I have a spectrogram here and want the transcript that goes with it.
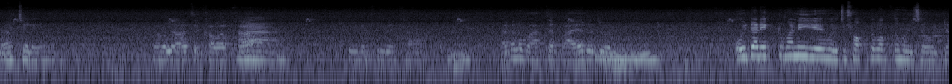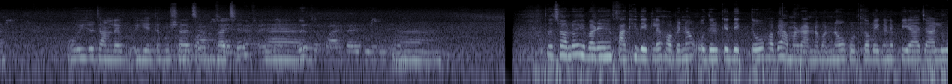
হ্যাঁ, চলে গেল হ্যাঁ। ওইটার একটুখানি ইয়ে হয়েছে শক্ত বক্ত হয়েছে ওইটা। ওই যে জানলায় ইয়েতে বসে আছে গাছে হ্যাঁ। হ্যাঁ। তো চলো এবারে পাখি দেখলে হবে না, ওদেরকে দেখতেও হবে, আমার রান্নাবান্নাও করতে হবে, এখানে পেঁয়াজ, আলু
